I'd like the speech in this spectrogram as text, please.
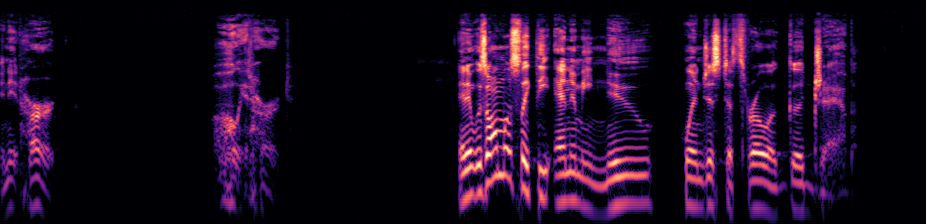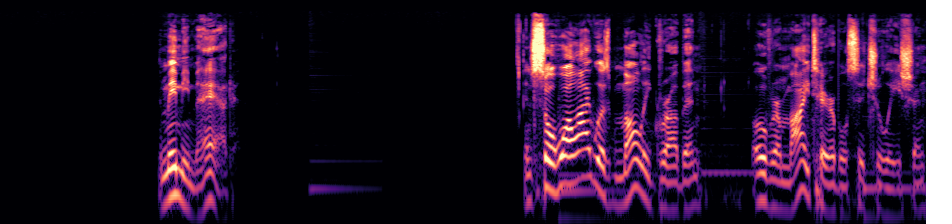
And it hurt. Oh, it hurt. And it was almost like the enemy knew when just to throw a good jab. It made me mad. And so while I was molly grubbing over my terrible situation,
